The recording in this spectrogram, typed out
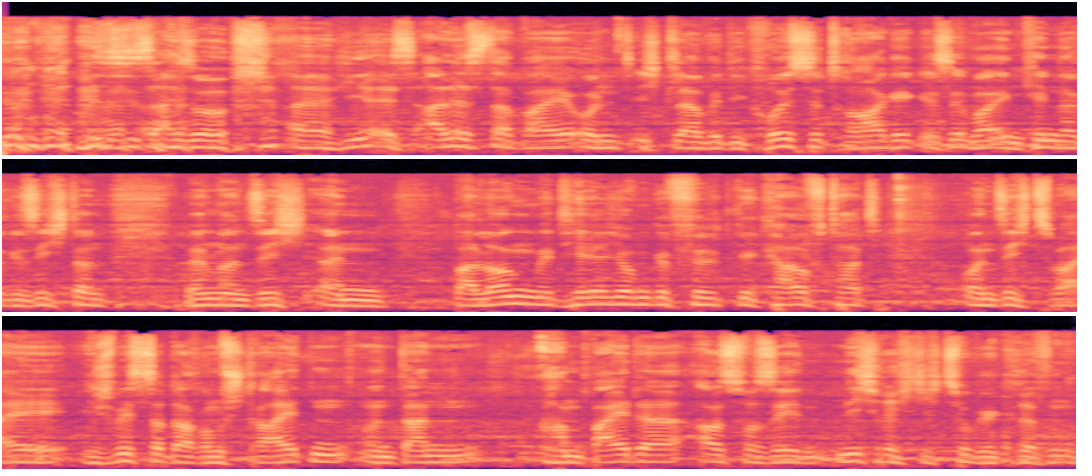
es ist also, äh, hier ist alles dabei und ich glaube, die größte Tragik ist immer in Kindergesichtern, wenn man sich einen Ballon mit Helium gefüllt gekauft hat und sich zwei Geschwister darum streiten und dann haben beide aus Versehen nicht richtig zugegriffen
